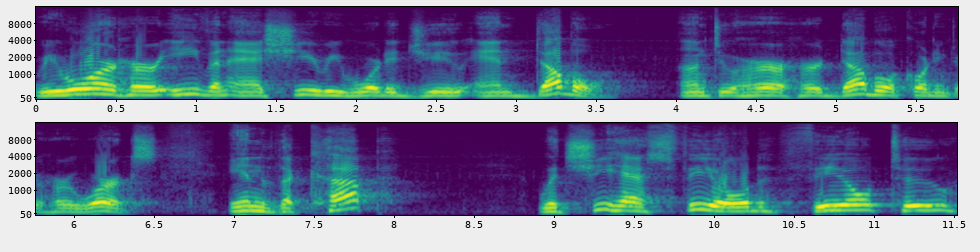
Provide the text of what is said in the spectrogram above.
Reward her even as she rewarded you, and double unto her her double according to her works. In the cup which she has filled, fill to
